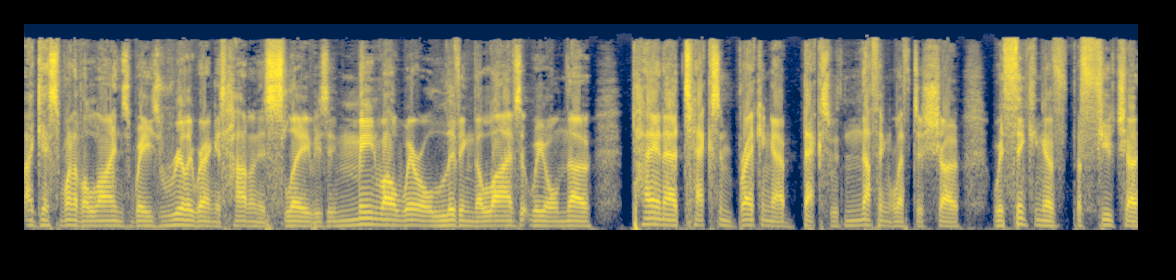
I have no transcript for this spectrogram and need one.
I guess one of the lines where he's really wearing his heart on his sleeve is, meanwhile, we're all living the lives that we all know, paying our tax and breaking our backs with nothing left to show. We're thinking of a future,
